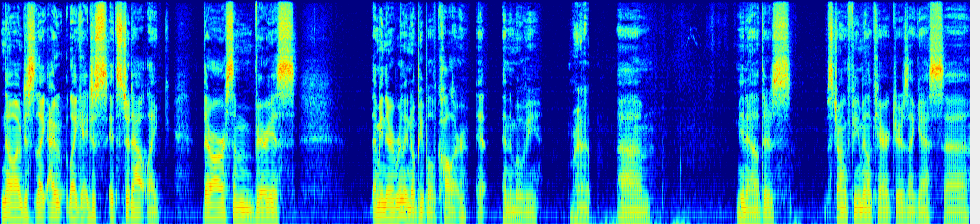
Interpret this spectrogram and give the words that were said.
no, I'm just like I like it just it stood out like there are some various. I mean, there are really no people of color in the movie. Right. Um, you know, there's strong female characters, I guess. Uh,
